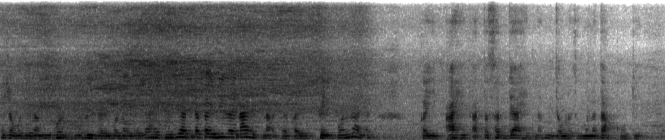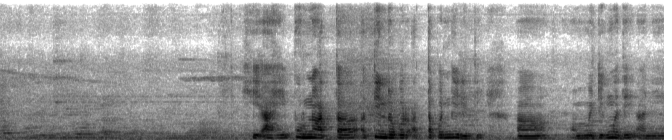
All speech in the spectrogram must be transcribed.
ह्याच्यामध्ये ना मी भरपूर डिझाईन बनवलेल्या आहेत. म्हणजे ह्यातल्या काही डिझाईन आहेत ना त्या काही सेल पण झाल्या काही आहेत आता सध्या आहेत ना मी तेवढं तुम्हाला दाखवते. ही आहे पूर्ण आत्ता तीन रबर आत्ता पण गेली ती मीटिंगमध्ये आणि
